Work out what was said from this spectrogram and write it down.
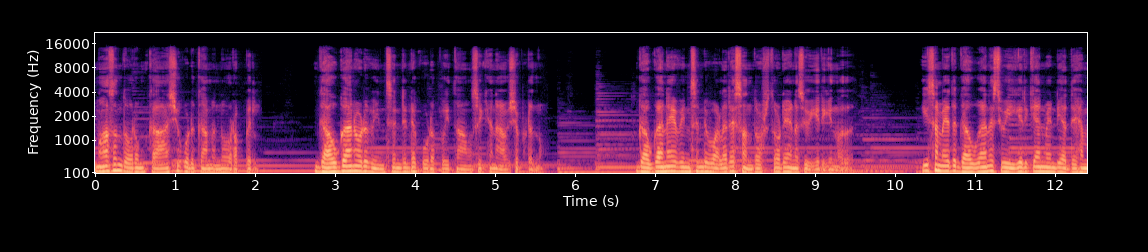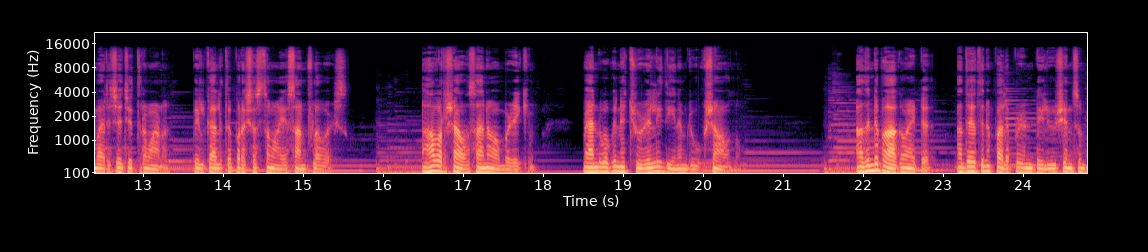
മാസം തോറും കാശ് കൊടുക്കാമെന്ന ഉറപ്പിൽ ഗൗഗാനോട് വിൻസെന്റിന്റെ കൂടെ പോയി താമസിക്കാൻ ആവശ്യപ്പെടുന്നു. ഗൗഗാനെ വിൻസെന്റ് വളരെ സന്തോഷത്തോടെയാണ് സ്വീകരിക്കുന്നത്. ഈ സമയത്ത് ഗൗഗാനെ സ്വീകരിക്കാൻ വേണ്ടി അദ്ദേഹം വരച്ച ചിത്രമാണ് പിൽക്കാലത്തെ പ്രശസ്തമായ സൺഫ്ലവേഴ്സ്. ആ വർഷം അവസാനമാകുമ്പോഴേക്കും വാൻഗോഗിന് ചുഴലി ദീനം രൂക്ഷമാവുന്നു. അതിന്റെ ഭാഗമായിട്ട് അദ്ദേഹത്തിന് പലപ്പോഴും ഡെലൂഷൻസും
